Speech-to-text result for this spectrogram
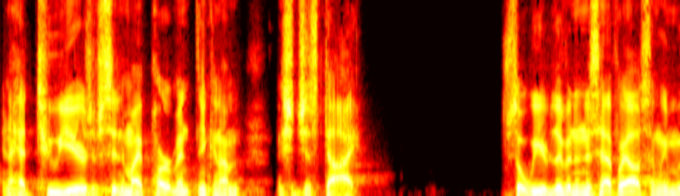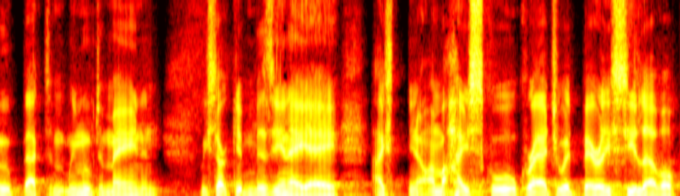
And I had two years of sitting in my apartment thinking I'm I should just die. So we were living in this halfway house, and we moved back to we moved to Maine, and we start getting busy in AA. I you know I'm a high school graduate, barely C level,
